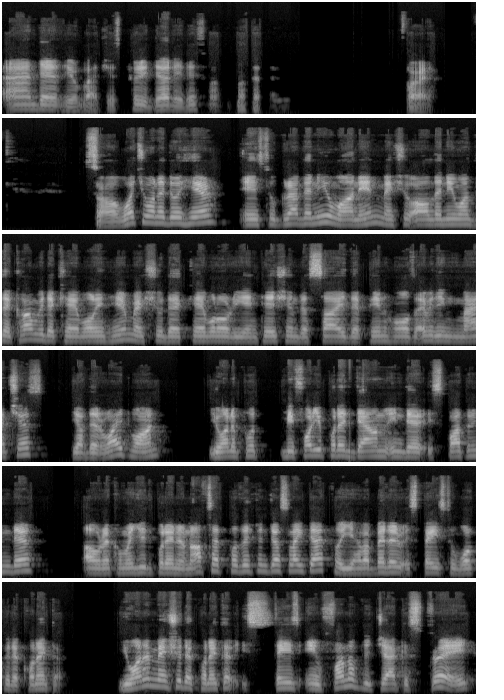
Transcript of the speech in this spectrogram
And there's your battery. It's pretty dirty, this one. Alright. So what you want to do here is to grab the new one in, make sure all the new ones, they come with the cable in here, make sure the cable orientation, the size, the pinholes, everything matches. You have the right one. You want to put, before you put it down in the spot in there, I would recommend you to put it in an offset position just like that so you have a better space to work with the connector. You want to make sure the connector stays in front of the jack straight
